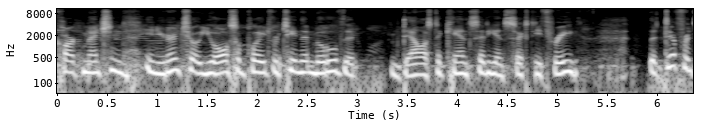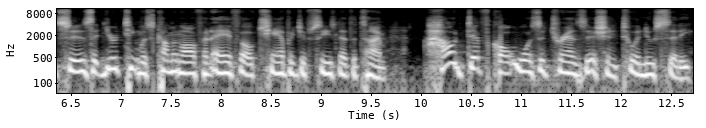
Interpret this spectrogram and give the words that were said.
Clark mentioned in your intro you also played for a team that moved that from Dallas to Kansas City in 63. The difference is that your team was coming off an AFL championship season at the time. How difficult was the transition to a new city?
